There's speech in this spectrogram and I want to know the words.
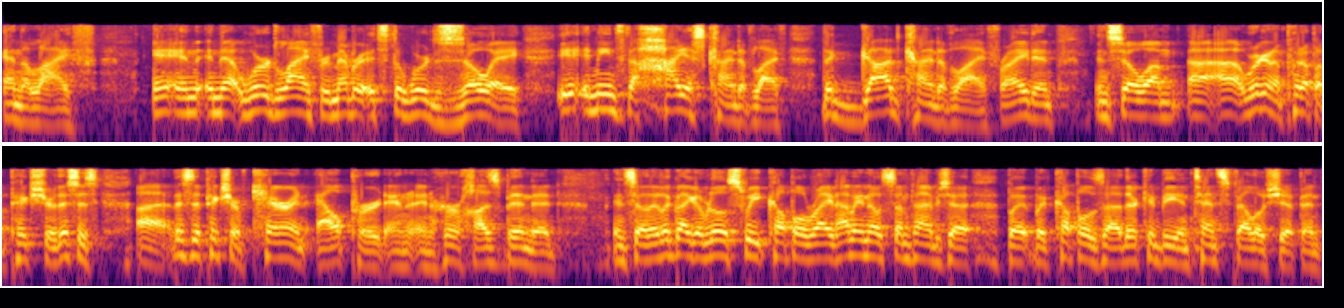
and the life. And, and, that word life, remember, it's the word zoe. It, it, means the highest kind of life, the God kind of life, right? And and so um, uh, uh we're going to put up a picture. This is uh, this is a picture of Karen Alpert and, and her husband, and and so they look like a real sweet couple, right? How many know sometimes, uh, but but couples uh, there can be intense fellowship, and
